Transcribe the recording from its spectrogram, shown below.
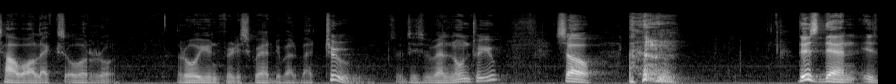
tau wall x over rho, rho u infinity square divided by 2. So, this is well known to you. So, this then is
